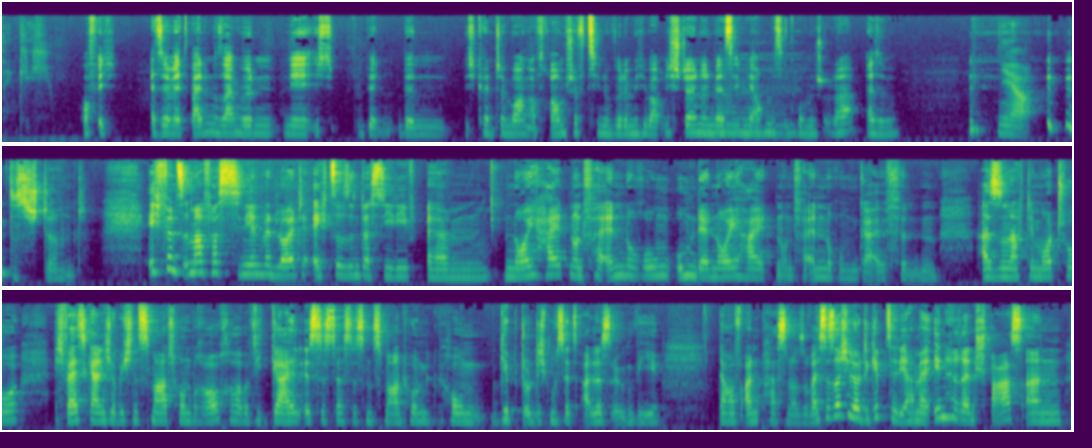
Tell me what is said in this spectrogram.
Denke ich. Hoffe ich. Also wenn wir jetzt beide nur sagen würden, nee, ich bin, bin, ich könnte morgen aufs Raumschiff ziehen und würde mich überhaupt nicht stören, dann wäre es mhm. irgendwie auch ein bisschen komisch, oder? Also. Ja, das stimmt. Ich finde es immer faszinierend, wenn Leute echt so sind, dass sie die ähm, Neuheiten und Veränderungen um der Neuheiten und Veränderungen geil finden. Also nach dem Motto, ich weiß gar nicht, ob ich ein Smart Home brauche, aber wie geil ist es, dass es ein Smart Home gibt und ich muss jetzt alles irgendwie darauf anpassen oder so. Weißt du, solche Leute gibt es ja, die haben ja inhärent Spaß an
